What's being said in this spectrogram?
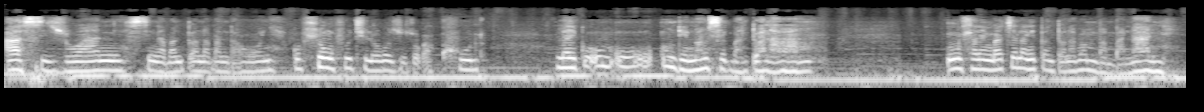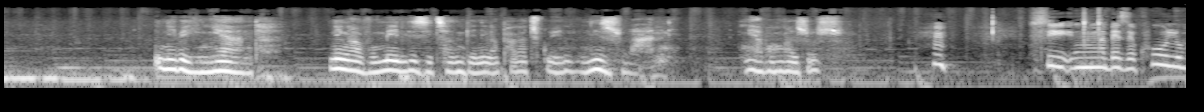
Asizwani singabantwana bandawonye. Kubuhlungu futhi lokho zuzo kakhulu. Like um- um- umndeni wami sekubantwana bami. Ngihlale ngibatshela ngithi bantwana bami bambanani. Nibe yinyanda. Ningavumeli izitha zingene ngaphakathi kwenu. Nizwane. Ngiyabonga zuzu sincebeze khulu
